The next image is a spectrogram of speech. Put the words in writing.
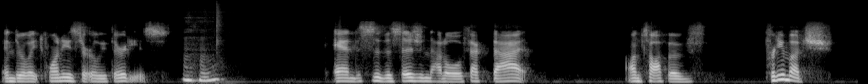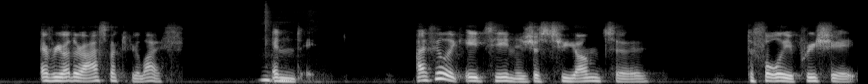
in their late 20s to early 30s. Mm-hmm. And this is a decision that'll affect that on top of pretty much every other aspect of your life. Mm-hmm. And I feel like 18 is just too young to to fully appreciate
